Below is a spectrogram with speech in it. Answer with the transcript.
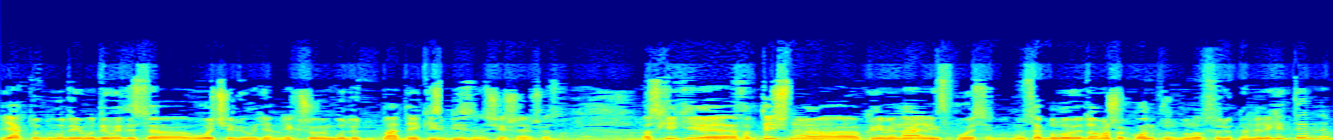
Як тут буде йому дивитися в очі людям, якщо він буде тут мати якийсь бізнес чи ще щось? Оскільки фактично е, в кримінальний спосіб, ну це було відомо, що конкурс був абсолютно нелегітимним,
